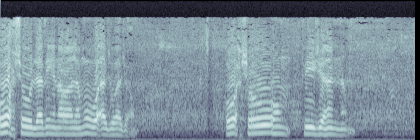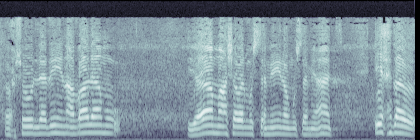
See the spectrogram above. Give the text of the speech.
احشروا الذين ظلموا وأزواجهم. احشروهم في جهنم. احشروا الذين ظلموا. يا معشر المستمعين والمستمعات احذر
